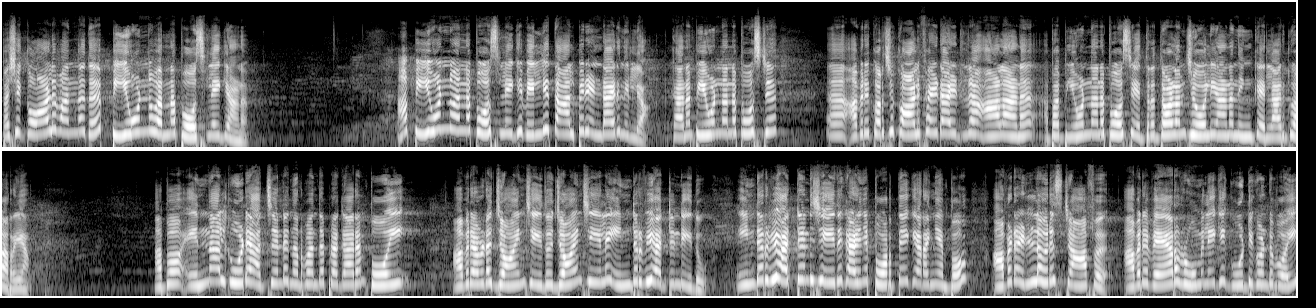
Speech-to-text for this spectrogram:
പക്ഷേ കോൾ വന്നത് പിയൂൺ എന്ന് പറഞ്ഞ പോസ്റ്റിലേക്കാണ്. ആ പിയൂൺ എന്ന് പറഞ്ഞ പോസ്റ്റിലേക്ക് വലിയ താല്പര്യം ഉണ്ടായിരുന്നില്ല. കാരണം പിയൂൺ എന്ന് പറഞ്ഞ പോസ്റ്റ് അവർ കുറച്ച് ക്വാളിഫൈഡ് ആയിട്ടുള്ള ആളാണ്. അപ്പോൾ പിയൂൺ എന്ന് പറഞ്ഞ പോസ്റ്റ് എത്രത്തോളം ജോലിയാണ് നിങ്ങൾക്ക് എല്ലാവർക്കും അറിയാം. അപ്പോൾ എന്നാൽ കൂടെ അച്ഛന്റെ നിർബന്ധപ്രകാരം പോയി അവരവിടെ ജോയിൻ ചെയ്തു. ജോയിൻ ചെയ്യില്ല ഇന്റർവ്യൂ അറ്റൻഡ് ചെയ്തു. ഇന്റർവ്യൂ അറ്റൻഡ് ചെയ്ത് കഴിഞ്ഞ് പുറത്തേക്ക് ഇറങ്ങിയപ്പോൾ അവിടെ ഉള്ള ഒരു സ്റ്റാഫ് അവരെ വേറെ റൂമിലേക്ക് കൂട്ടിക്കൊണ്ടുപോയി.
